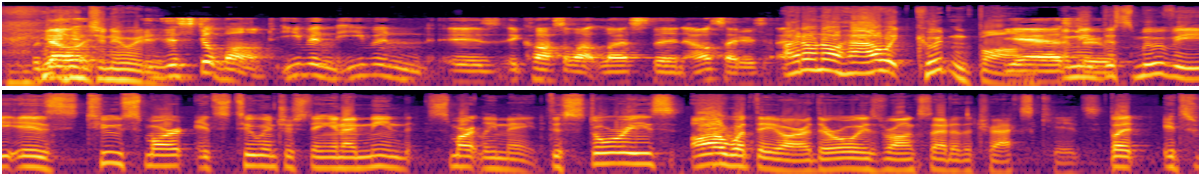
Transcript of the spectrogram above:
but no, Ingenuity. This still bombed. Even even is it costs a lot less than Outsiders. I don't know how it couldn't bomb. Yeah, I mean, true. this movie is too smart. It's too interesting, and I mean smartly made. The stories are what they are. They're always wrong side of the tracks, kids. But it's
